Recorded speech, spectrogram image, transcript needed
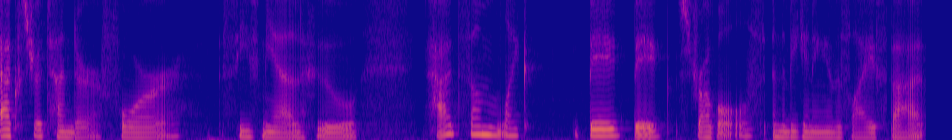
extra tender for steve miel who had some like big, big struggles in the beginning of his life that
